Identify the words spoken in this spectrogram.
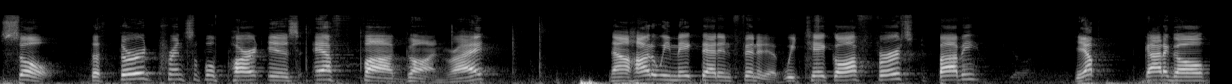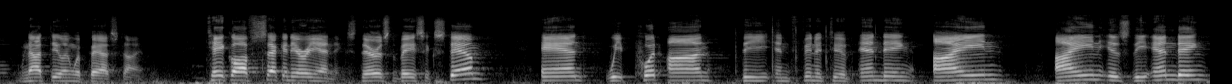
So, the third principal part is ephagon, right? Now, how do we make that infinitive? We take off first, Bobby? Yep, gotta go. We're not dealing with past time. Take off secondary endings. There's the basic stem, and we put on the infinitive ending. Ein. Ein is the ending.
